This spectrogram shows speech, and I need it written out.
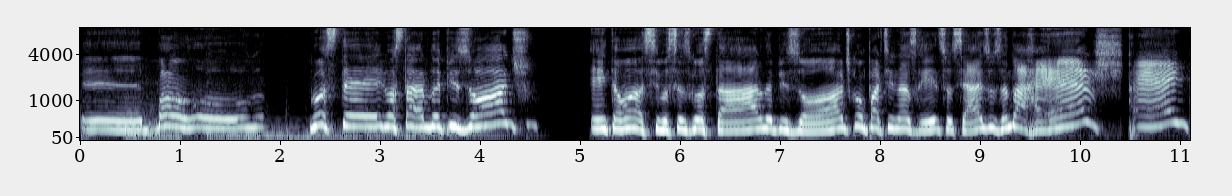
É, bom, gostei, gostaram do episódio? Então, ó, se vocês gostaram do episódio, compartilhe nas redes sociais usando a hashtag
